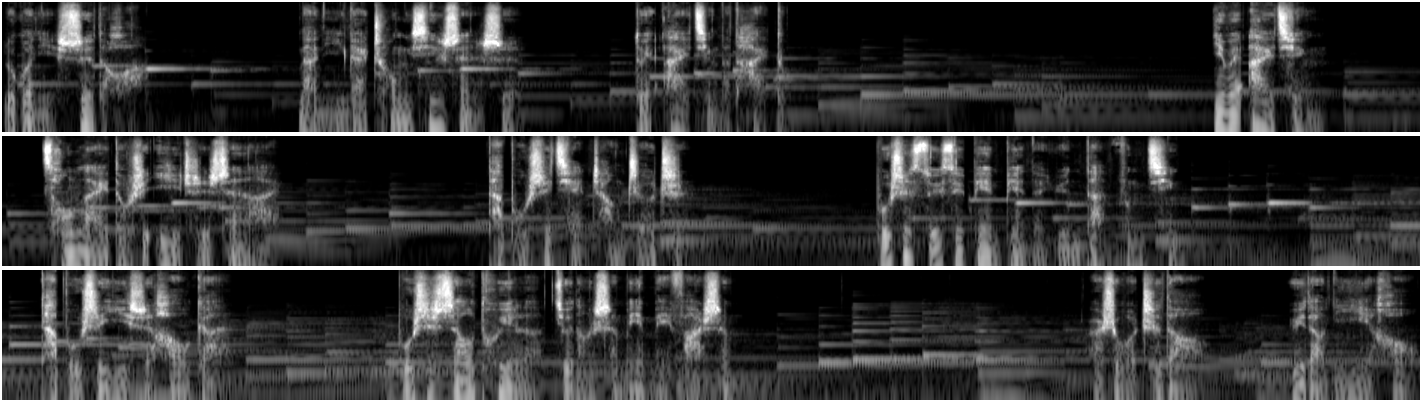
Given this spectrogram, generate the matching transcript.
如果你是的话，你应该重新审视对爱情的态度。因为爱情，从来都是一直深爱。它不是浅尝辄止，不是随随便便的云淡风轻。它不是一时好感，不是烧退了就当什么也没发生。而是我知道，遇到你以后，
